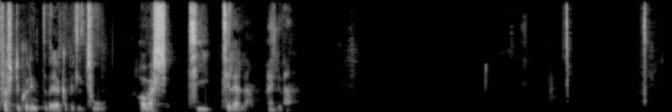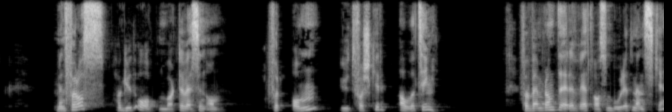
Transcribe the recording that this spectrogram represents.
Første Korinterbrev, kapittel 2, og vers 10-11. Men for oss har Gud åpenbart det ved sin ånd. For ånden utforsker alle ting. For hvem blant dere vet hva som bor i et menneske,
